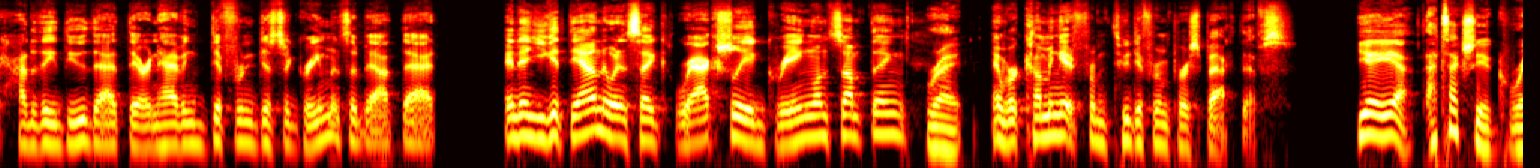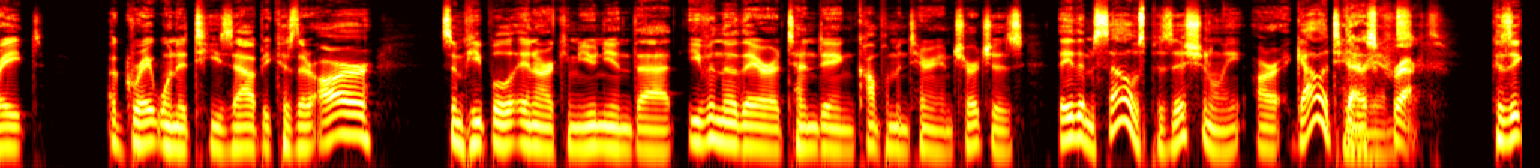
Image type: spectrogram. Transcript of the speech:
how do they do that there and having different disagreements about that. And then you get down to it, and it's like we're actually agreeing on something Right. and we're coming at it from two different perspectives. Yeah, yeah. That's actually a great a great one to tease out because there are some people in our communion that even though they are attending complementarian churches, they themselves positionally are egalitarians. That is correct. Because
